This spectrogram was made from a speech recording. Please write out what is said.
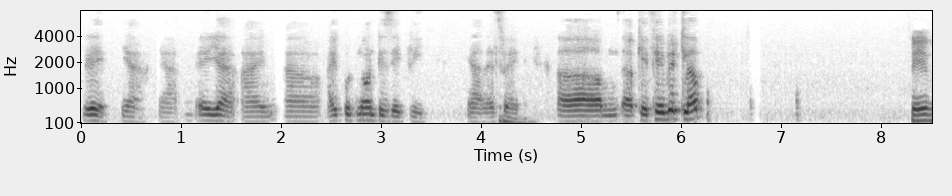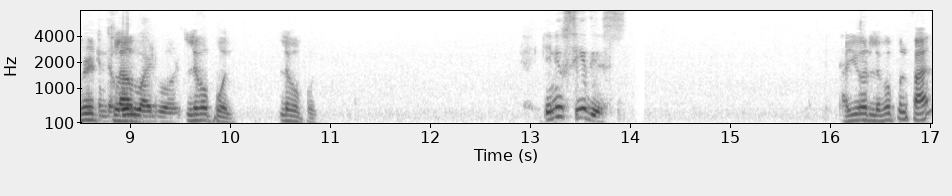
Great. Yeah, yeah, Uh, yeah. I uh, I could not disagree. Yeah, that's right. Um, okay. Favorite club Favorite in the club whole wide world. Liverpool. Liverpool. Can you see this? Are you a Liverpool fan?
